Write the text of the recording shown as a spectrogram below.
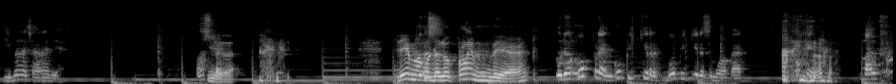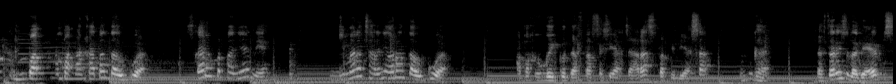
gimana caranya? Ospek Gila. Jadi emang Terus- udah lu plan tuh ya. udah gue plan gue pikir gue pikir semua kan. Oke empat, empat, empat angkatan tahu gue sekarang pertanyaannya gimana caranya orang tahu gue apakah gue ikut daftar sesi acara seperti biasa? Enggak. Daftarnya sebagai MC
